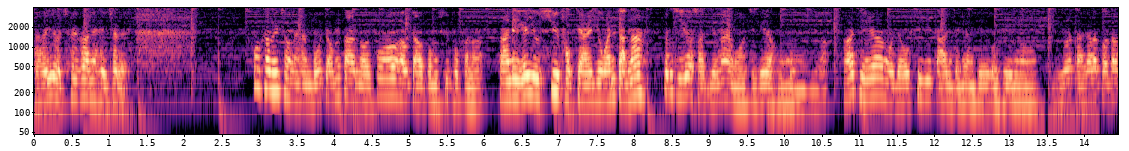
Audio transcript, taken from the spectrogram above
就喺呢度吹翻啲氣出嚟，呼吸起上嚟係冇就咁戴內科口罩咁舒服噶啦，但你而家要舒服就係要穩陣啦。今次呢個實驗咧，我自己又好滿意啦。下一次咧，我就飛啲蛋整緊啲個圈咯。如果大家都覺得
